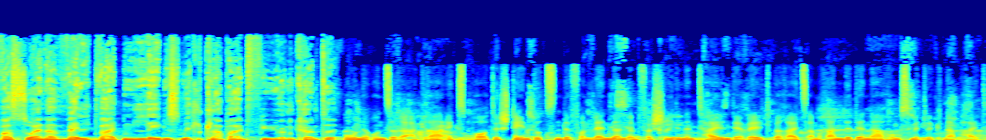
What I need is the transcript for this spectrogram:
was zu einer weltweiten Lebensmittel Knappheit führen könnte. Ohne unsere Agrarexporte stehen Dutzende von Ländern in verschiedenen Teilen der Welt bereits am Rande der Nahrungsmittelknappheit.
